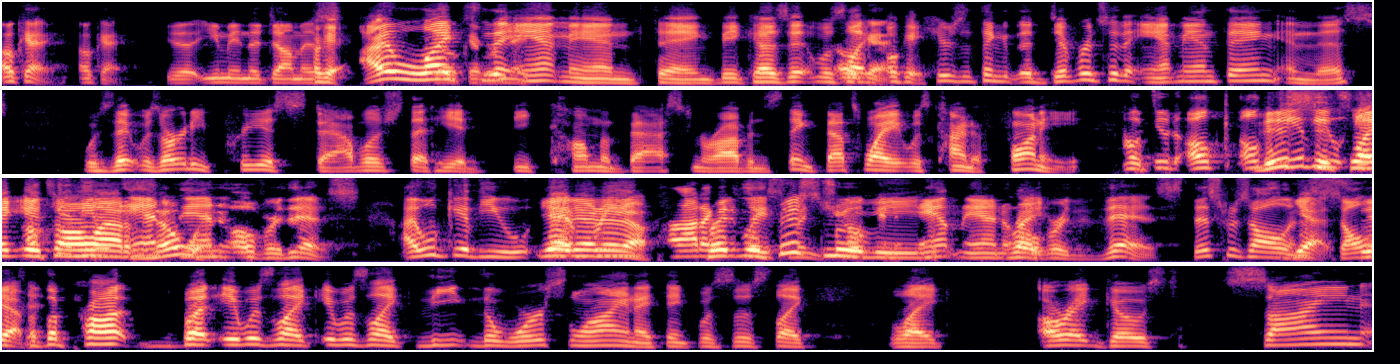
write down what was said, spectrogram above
Okay, okay. Yeah, You mean the dumbest? okay i liked the ant-man thing because it was like Okay. okay here's the thing the difference of the ant-man thing and this was that it was already pre-established that he had become a baskin robbins thing that's why it was kind of funny Oh, dude, I'll, I'll This, give you. it's like I'll it's all out of Ant-Man nowhere. over this. I will give you Yeah, no, every no, no. product But placement this movie- Ant Man right. over this. This was all yes, insulting. yeah, but the pro, but it was like it was like the the worst line I think was just like like, all right, Ghost, sign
